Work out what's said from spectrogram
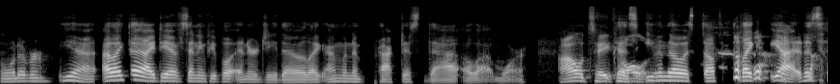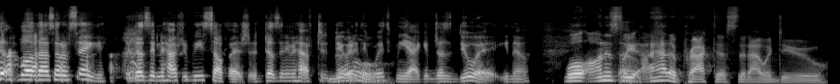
or whatever. Yeah, I like the idea of sending people energy though. Like I'm gonna practice that a lot more I'll take because even it. though it's self, like yeah, it is. Well, that's what I'm saying. It doesn't have to be selfish. It doesn't even have to do anything with me. I can just do it. You know. Well, honestly, So- I had a practice that I would do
